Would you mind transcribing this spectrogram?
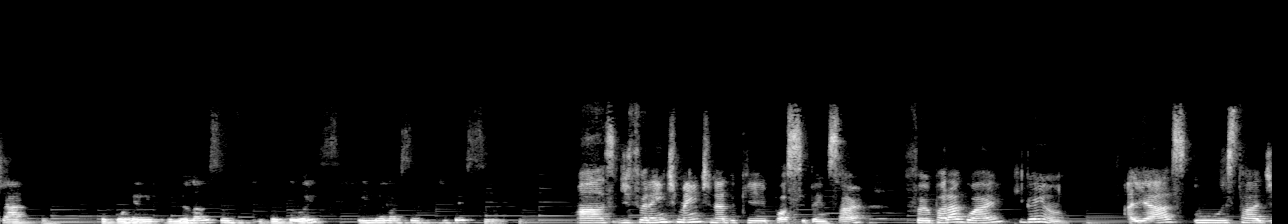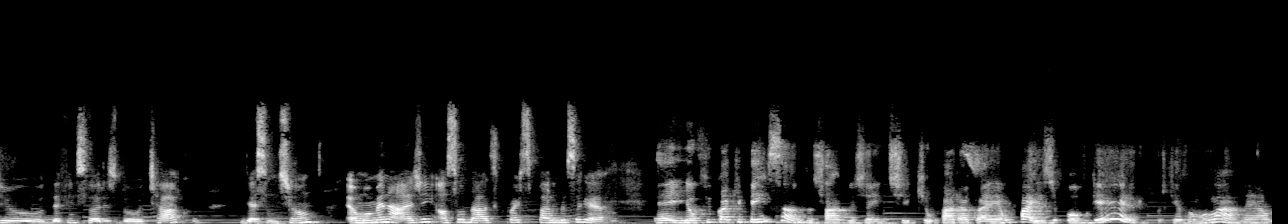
Chaco, que ocorreu entre 1932 e 1935. Mas, diferentemente né, do que possa se pensar, foi o Paraguai que ganhou. Aliás, o estádio Defensores do Chaco, de Assunción, é uma homenagem aos soldados que participaram dessa guerra. É, e eu fico aqui pensando, sabe, gente, que o Paraguai é um país de povo guerreiro, porque vamos lá, né, ao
